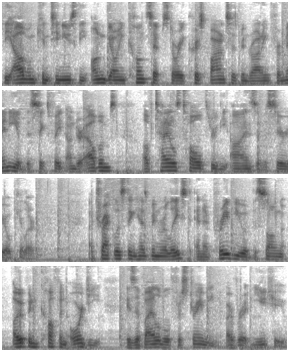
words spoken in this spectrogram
The album continues the ongoing concept story Chris Barnes has been writing for many of the Six Feet Under albums of tales told through the eyes of a serial killer. A track listing has been released, and a preview of the song Open Coffin Orgy is available for streaming over at YouTube.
